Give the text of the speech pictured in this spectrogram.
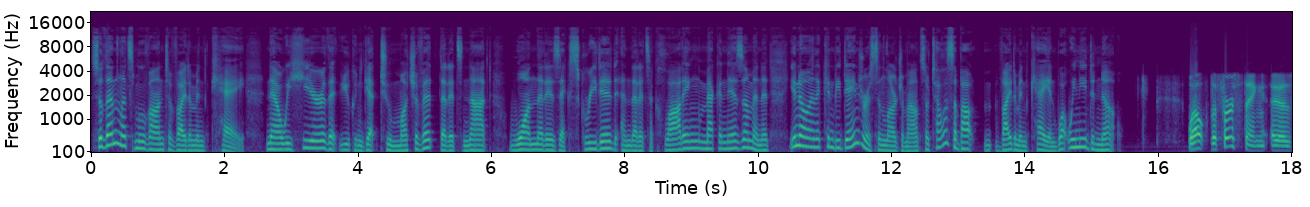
So then let's move on to vitamin K. Now we hear that you can get too much of it, that it's not one that is excreted and that it's a clotting mechanism and it you know and it can be dangerous in large amounts. So tell us about vitamin K and what we need to know. Well, the first thing is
